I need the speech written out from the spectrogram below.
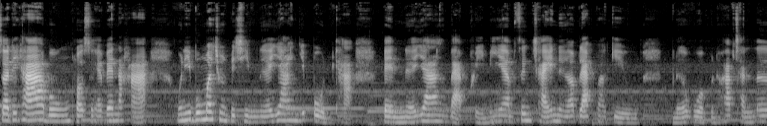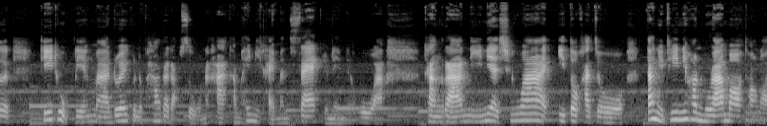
สวัสดีค่ะ บุ้ง Close to Heaven นะคะ วันนี้บุ้งมาชวนไปชิมเนื้อย่างญี่ปุ่นค่ะ เป็นเนื้อย่างแบบพรีเมียม ซึ่งใช้เนื้อ Black Wagyu เนื้อวัวคุณภาพชั้นเลิศ ที่ถูกเลี้ยงมาด้วยคุณภาพระดับสูงนะคะทำให้มีไขมันแทรกอยู่ในเนื้อวัว ทางร้านนี้เนี่ยชื่อว่าอิโตคาโจ ตั้งอยู่ที่นิฮอนมูระมอทองหล่อ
